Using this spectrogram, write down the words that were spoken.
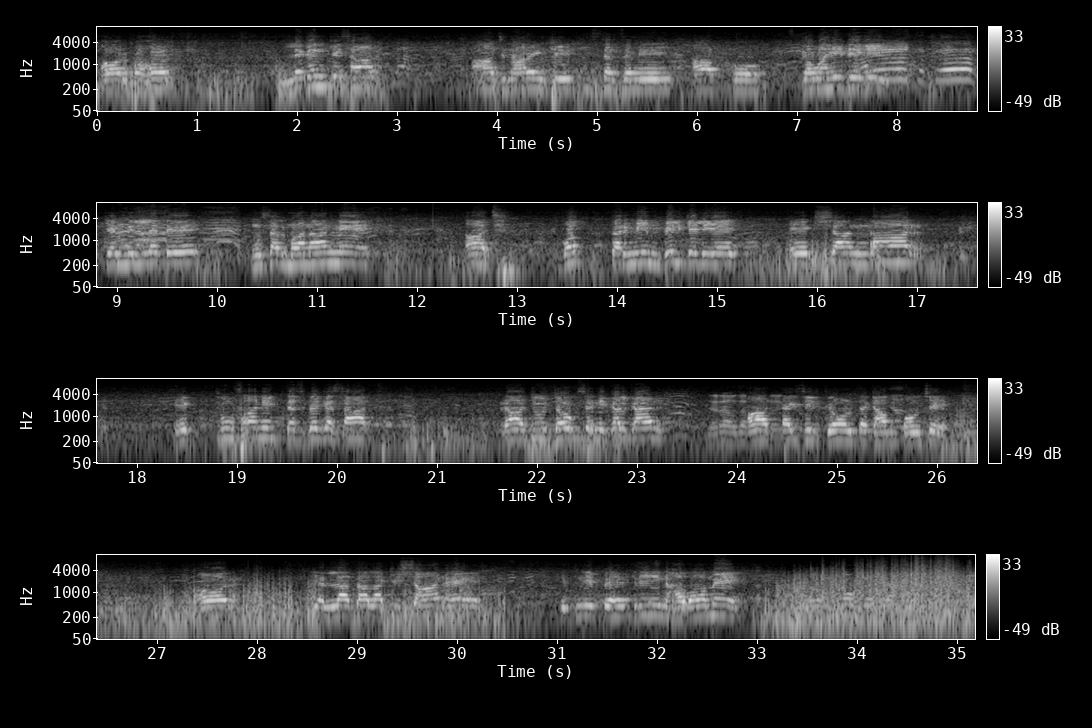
और बहुत लगन के साथ आज नारायण खेत की सरजमी आपको गवाही देगी कि मिल्लत मुसलमानान ने आज वक्त तरमीम बिल के लिए एक शानदार एक तूफानी जज्बे के साथ राजू चौक से निकलकर आज तहसील ग्राउंड तक हम पहुँचे। और ये अल्लाह ताला की शान है। इतनी बेहतरीन हवा में हम लोग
